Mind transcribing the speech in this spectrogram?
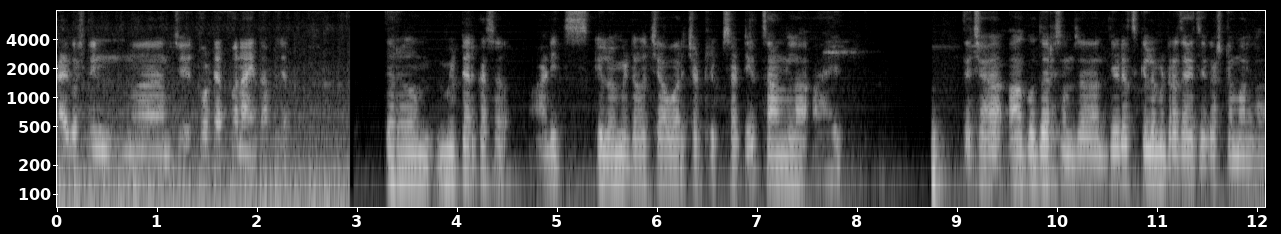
काही गोष्टी म्हणजे तोट्यात पण आहेत आपल्या. तर मीटर कसं? अडीच किलोमीटरच्या वरच्या ट्रिपसाठी चांगला आहे. त्याच्या अगोदर समजा दीडच किलोमीटर जायचं कस्टमरला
